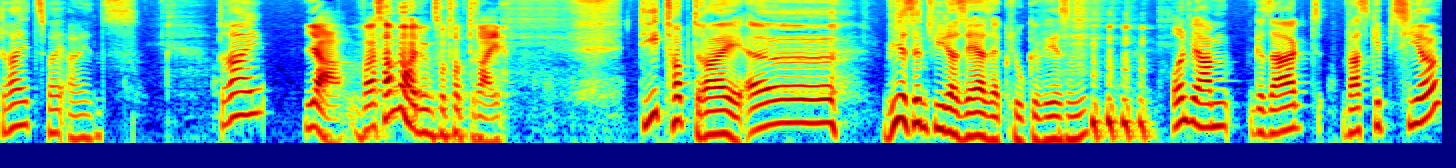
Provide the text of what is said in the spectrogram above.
3, 2, 1. 3. Ja, was haben wir heute in unserer Top 3? Die Top 3. Äh, wir sind wieder sehr, sehr klug gewesen. Und wir haben gesagt, was gibt's hier?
